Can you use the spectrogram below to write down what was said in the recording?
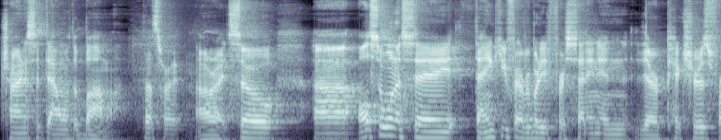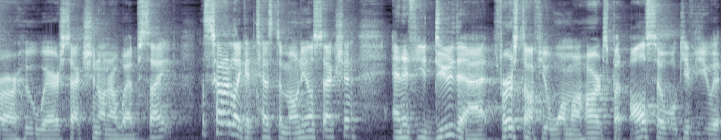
trying to sit down with Obama. That's right. All right. So, uh, also want to say thank you for everybody for sending in their pictures for our Who Wear section on our website. That's kind of like a testimonial section. And if you do that, first off, you'll warm our hearts, but also we'll give you a,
